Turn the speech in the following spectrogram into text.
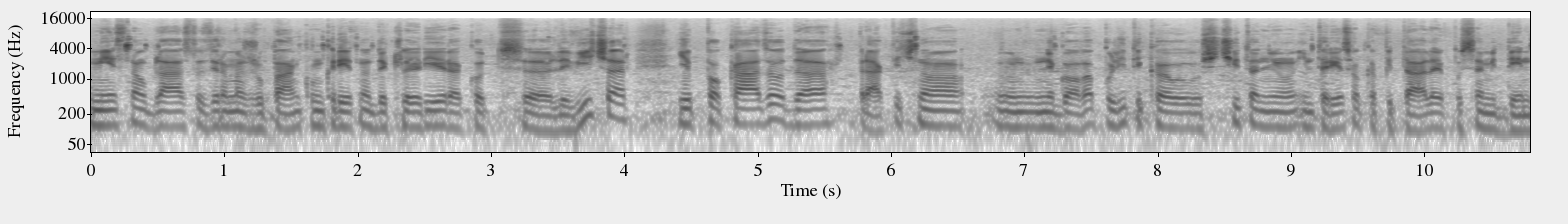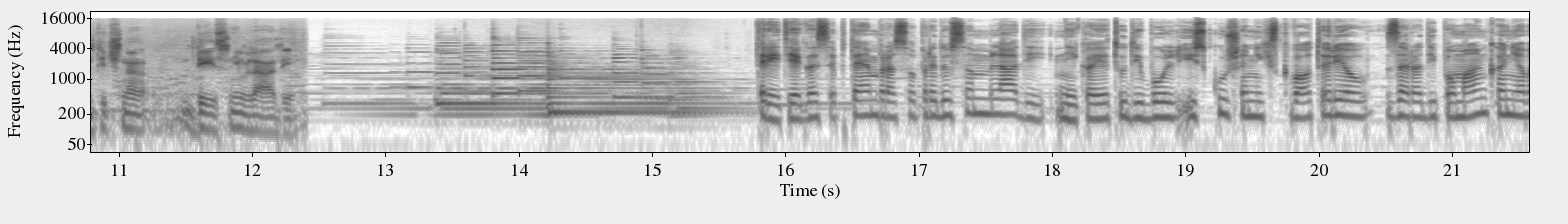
mestna oblast oziroma župan konkretno deklarira kot eh, levičar, je pokazal, da praktično eh, njegova politika v ščitanju interesov kapitala je posebno identična desni vladi. 3. septembra so predvsem mladi, nekaj je tudi bolj izkušenih skvoterjev, zaradi pomankanja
